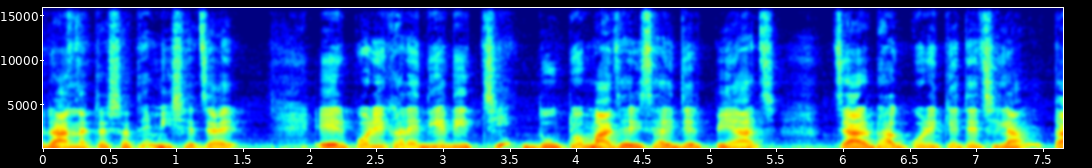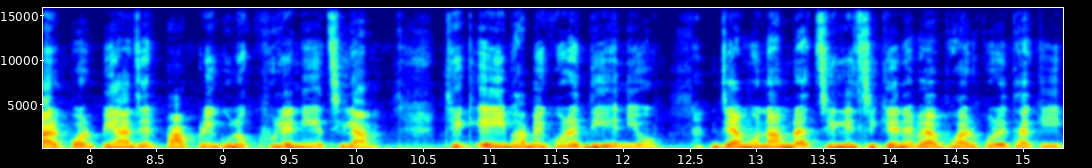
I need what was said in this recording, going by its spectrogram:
রান্নাটার সাথে মিশে যায়। এরপর এখানে দিয়ে দিচ্ছি দুটো মাঝারি সাইজের পেঁয়াজ। চার ভাগ করে কেটেছিলাম, তারপর পেঁয়াজের পাপড়িগুলো খুলে নিয়েছিলাম। ঠিক এইভাবে করে দিয়ে নিও। যেমন আমরা চিলি চিকেনে ব্যবহার করে থাকি।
